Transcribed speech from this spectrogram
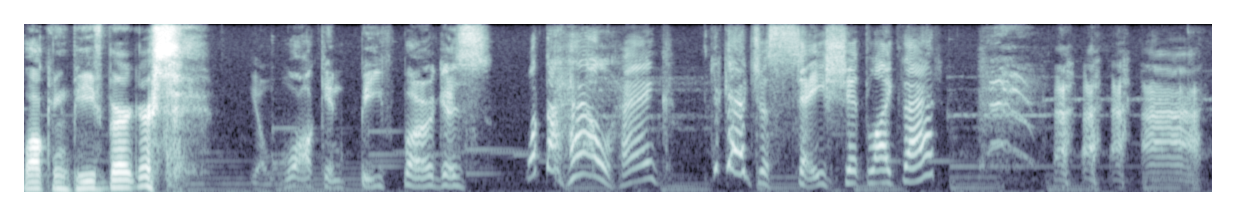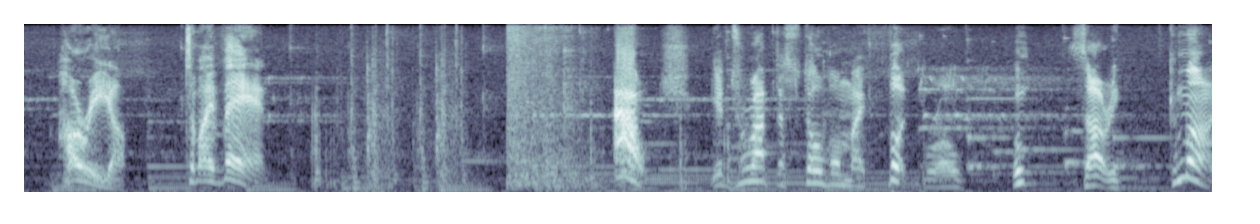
Walking beef burgers. you walking beef burgers? What the hell, Hank? You can't just say shit like that. Hurry up! To my van! Ouch! You dropped the stove on my foot, bro. Oh, sorry. Come on.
